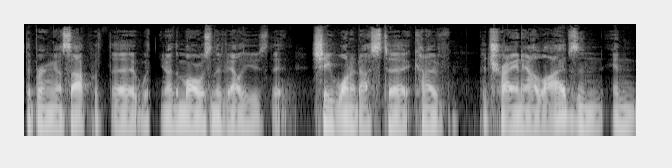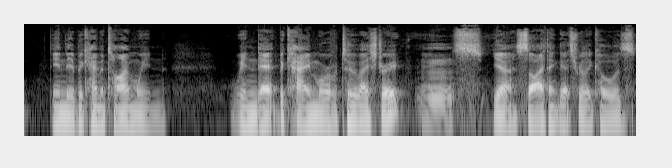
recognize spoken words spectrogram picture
the bringing us up with the with you know the morals and the values that she wanted us to kind of portray in our lives, and and then there became a time when when that became more of a two way street, mm. and yeah, so I think that's really cool. Is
